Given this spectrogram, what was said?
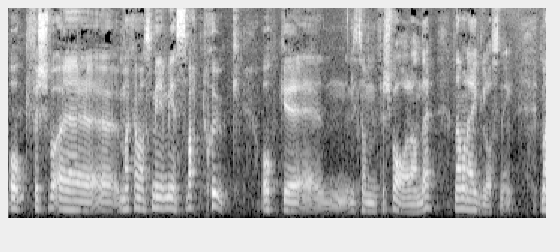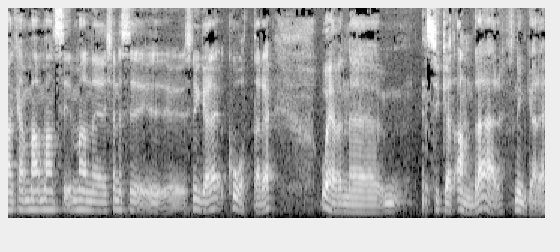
och försva, eh, man kan vara mer, mer svartsjuk och eh, liksom försvarande när man har ägglossning. Man, kan, man, man, man eh, känner sig eh, snyggare, kåtare och även eh, tycker att andra är snyggare.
